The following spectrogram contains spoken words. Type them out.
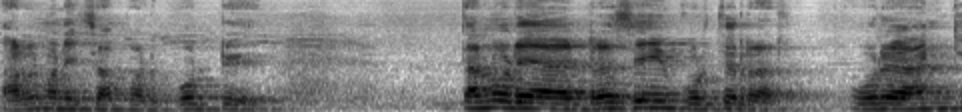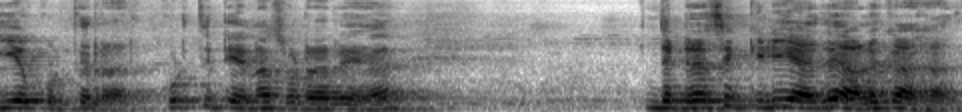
அரண்மனை சாப்பாடு போட்டு தன்னுடைய ட்ரெஸ்ஸையும் கொடுத்துட்றாரு. ஒரு அங்கேயே கொடுத்துட்றாரு. கொடுத்துட்டு என்ன சொல்கிறாரு இந்த ட்ரெஸ்ஸு கிழியாது அழுக்காகாது.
